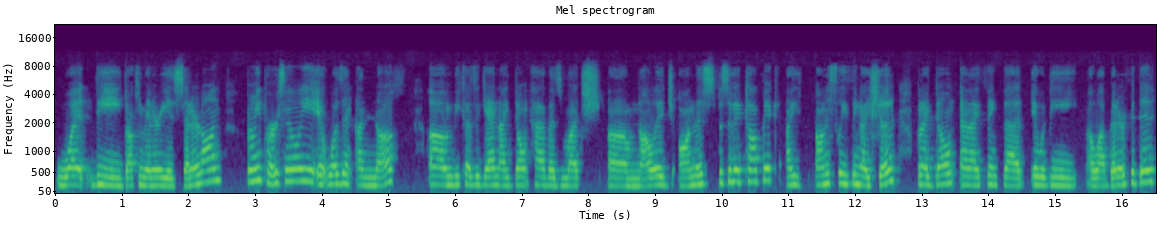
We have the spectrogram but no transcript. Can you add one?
what the documentary is centered on. For me personally, it wasn't enough um, because, again, I don't have as much um, knowledge on this specific topic. I honestly think I should, but I don't, and I think that it would be a lot better if it did.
